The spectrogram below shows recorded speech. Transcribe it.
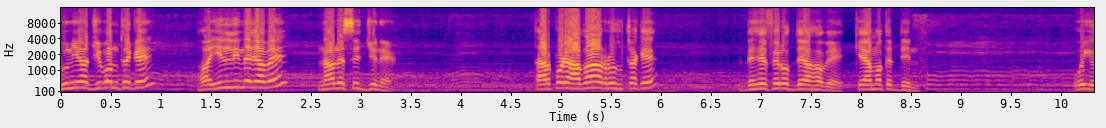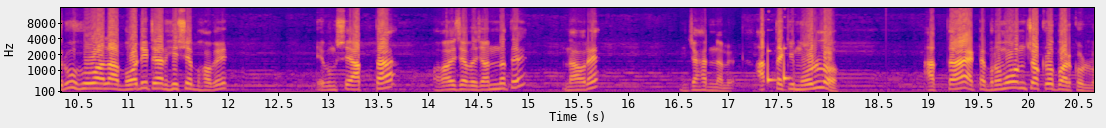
দুনিয়ার জীবন থেকে হয় ইল্লিনে যাবে, না হলে সিজ্জিনে। তারপরে আবার রুহটাকে দেহে ফেরত দেওয়া হবে কেয়ামতের দিন। ওই রুহওয়ালা বডিটার হিসেব হবে এবং সে আত্মা হয়ে যাবে জান্নাতে, না হলে জাহান নামে আত্মা কি মরলো? আত্মা একটা ভ্রমণ চক্র পার করল।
